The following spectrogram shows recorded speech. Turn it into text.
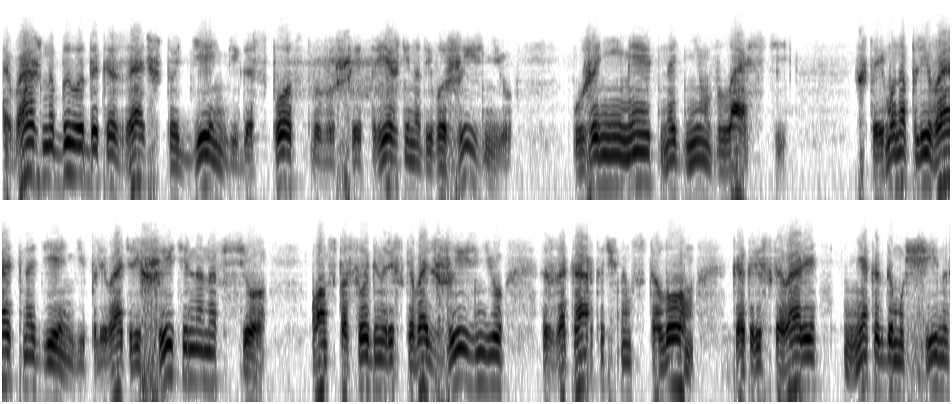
Важно было доказать, что деньги, господствовавшие прежде над его жизнью, уже не имеют над ним власти, что ему наплевать на деньги, плевать решительно на все. Он способен рисковать жизнью за карточным столом, как рисковали некогда мужчины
